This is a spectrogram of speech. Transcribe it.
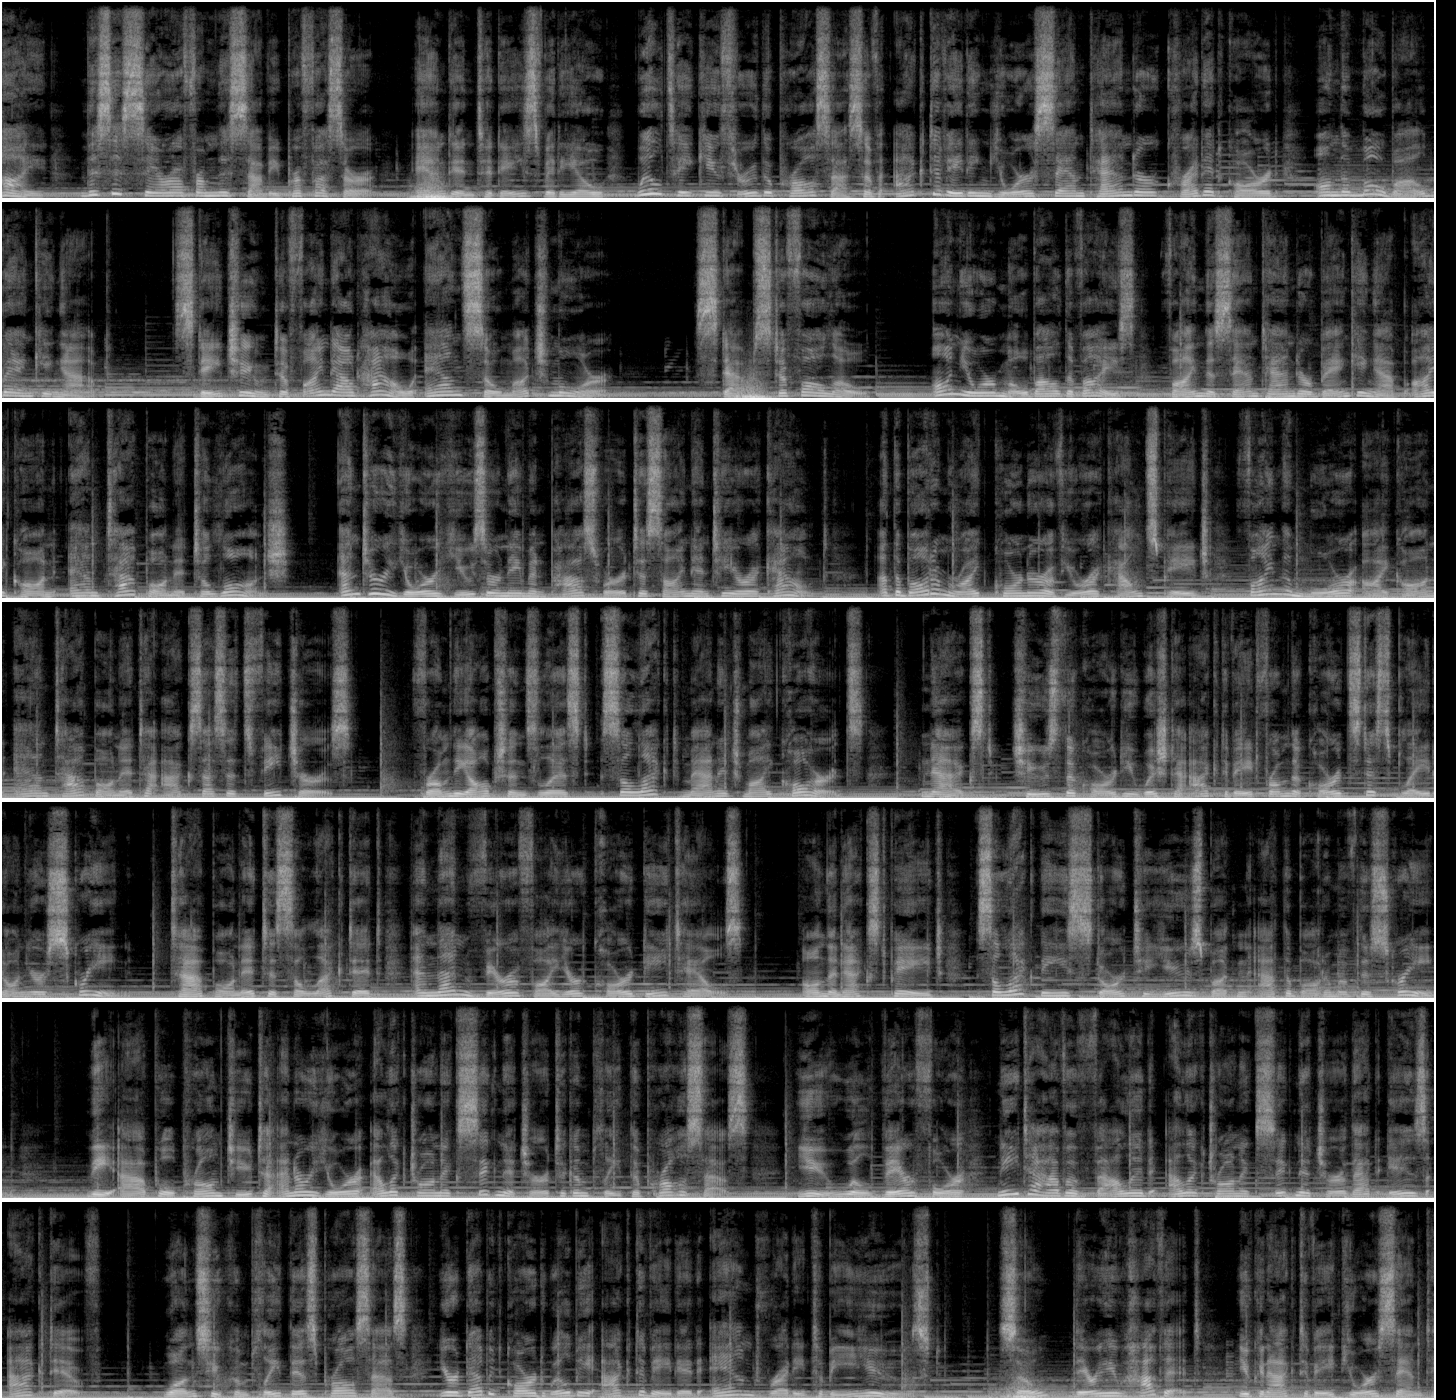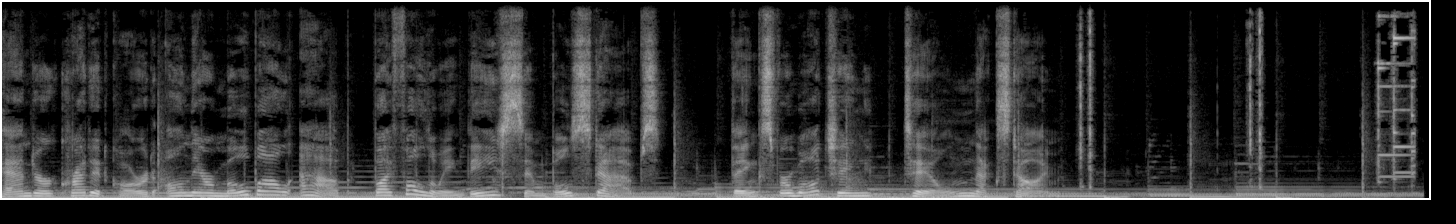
Hi, this is Sarah from The Savvy Professor, and in today's video, we'll take you through the process of activating your Santander credit card on the mobile banking app. Stay tuned to find out how and so much more. Steps to follow. On your mobile device, find the Santander banking app icon and tap on it to launch. Enter your username and password to sign into your account. At the bottom right corner of your accounts page, find the More icon and tap on it to access its features. From the options list, select Manage My Cards. Next, choose the card you wish to activate from the cards displayed on your screen. Tap on it to select it and then verify your card details. On the next page, select the Start to Use button at the bottom of the screen. The app will prompt you to enter your electronic signature to complete the process. You will therefore need to have a valid electronic signature that is active. Once you complete this process, your debit card will be activated and ready to be used. So, there you have it. You can activate your Santander credit card on their mobile app by following these simple steps. Thanks for watching. Till next time.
